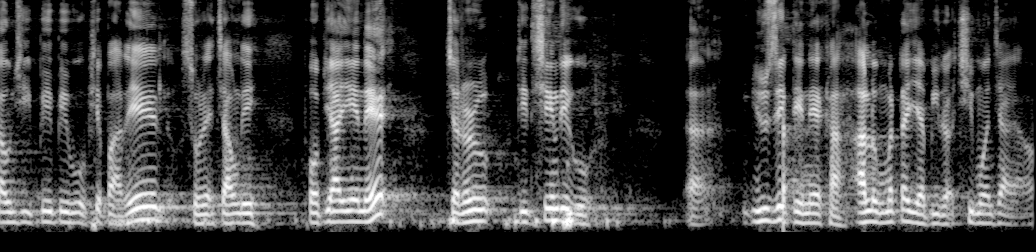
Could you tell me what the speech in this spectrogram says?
ကောင်းကြီးပေးပေးဖို့ဖြစ်ပါတယ်လို့ဆိုတဲ့အကြောင်းလေးဖော်ပြရင်းနဲ့ကျွန်တော်တို့ဒီသင်းလေးကိုအဲ music တင်တဲ့အခါအလုံးမတက်ရပြီးတော့ချီးမွမ်းကြရအောင်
